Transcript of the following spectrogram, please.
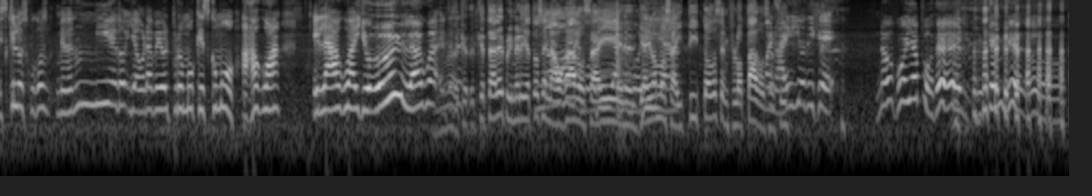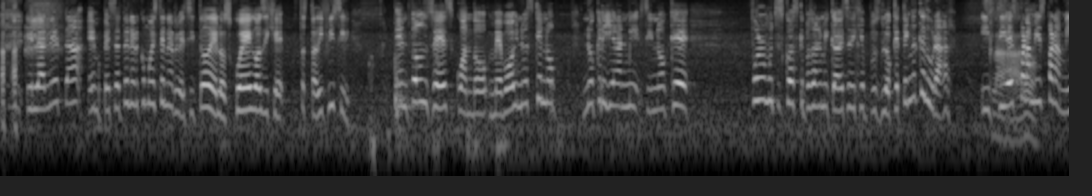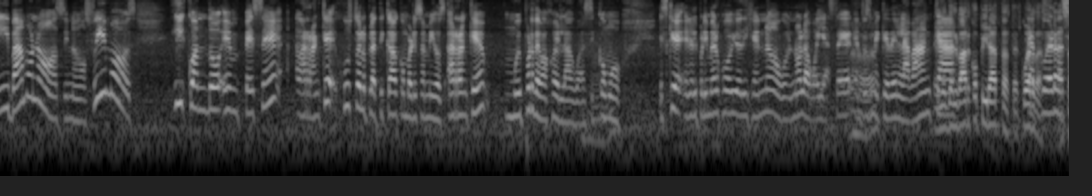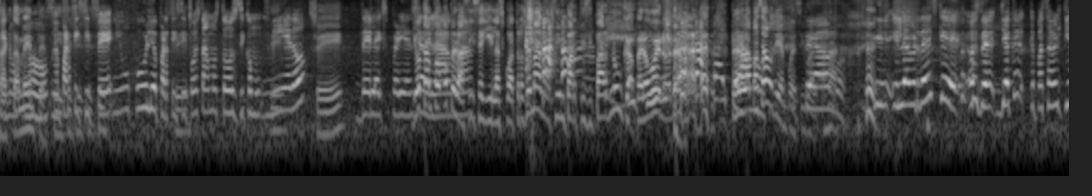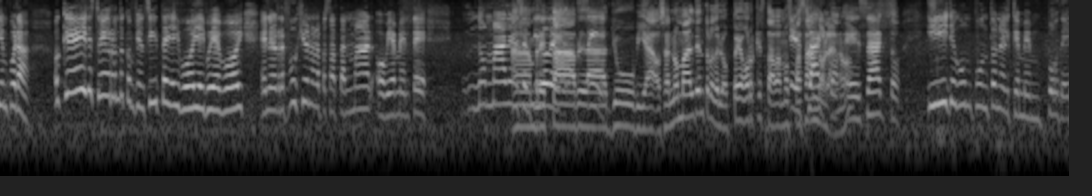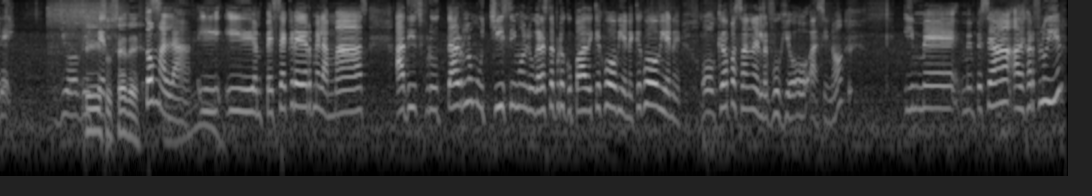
es que los juegos me dan un miedo y ahora veo el promo que es como agua, el agua y yo, ¡ay, el agua! Entonces, ¿Qué, qué tal el primer día todos No, en ahogados me ahí? ya íbamos a Haití todos enflotados bueno, así. ahí yo dije, no voy a poder, qué miedo. y la neta, empecé a tener como este nerviosito de los juegos, dije, está difícil. Entonces, cuando me voy, no es que no, no creyera en mí, sino que fueron muchas cosas que pasaron en mi cabeza. Dije, pues lo que tenga que durar. Y si es para mí, es para mí, vámonos. Y nos fuimos. Y cuando empecé, arranqué, justo lo platicaba con varios amigos, arranqué muy por debajo del agua, así como, es que en el primer juego yo dije, no, no la voy a hacer, Ajá. entonces me quedé en la banca. En el del barco pirata, ¿te acuerdas? ¿Te acuerdas? Exactamente. No, no, sí, sí, sí, sí, participé, sí. ni un Julio participó, estábamos todos así como miedo Sí. de la experiencia Yo del tampoco, pero así seguí las cuatro semanas sin participar nunca, pero bueno. Ay, te pero la amo. pasamos bien, pues. Te igual, ajá. amo. Y, y la verdad es que, o sea, ya que, que pasaba el tiempo era, ok, le estoy agarrando confiancita y ahí voy, ahí voy, ahí voy. En el refugio no la pasaba tan mal, obviamente, no mal en el Hambre, sentido de... tabla, sí. lluvia, o sea, no mal dentro de lo peor que estábamos pasándola, exacto, ¿no? exacto. Y llegó un punto en el que me empoderé. Yo Sí, dije, sucede. tómala. Y, y empecé a creérmela más, a disfrutarlo muchísimo en lugar de estar preocupada de qué juego viene, qué juego viene, o qué va a pasar en el refugio, o así, ¿no? Y me, me empecé a, a dejar fluir.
